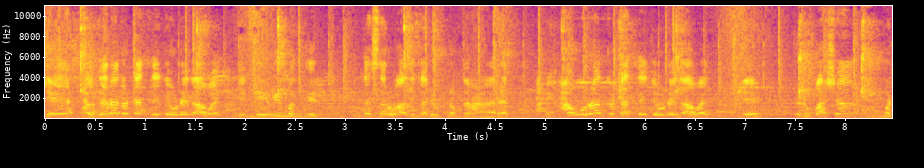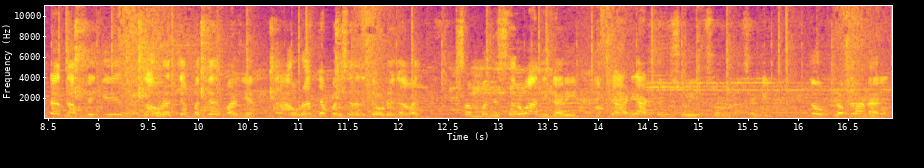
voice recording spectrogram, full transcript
जे हलगरा गटातले जेवढे गाव आहेत ते देवी मंदिर तिथे सर्व अधिकारी उपलब्ध राहणार आहेत. आणि औराद गटातले जेवढे गाव आहेत ते विरुपाशा मठात आपले जे गावरातच्या मध्यभागी आहेत. तर आवरातच्या परिसरात जेवढे गाव आहेत संबंधित सर्व अधिकारी आपल्या आडी अडचणी सोयी सोडवण्यासाठी ते उपलब्ध राहणार आहेत.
